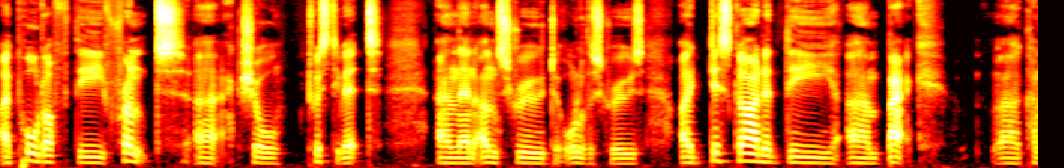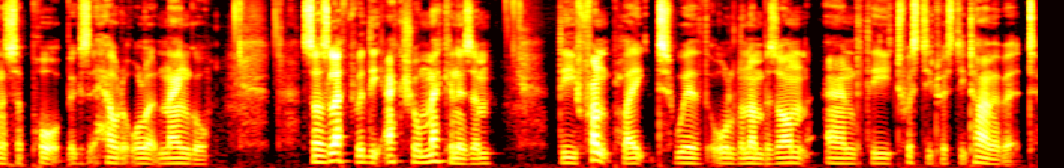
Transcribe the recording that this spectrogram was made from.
I pulled off the front uh, actual twisty bit and then unscrewed all of the screws. I discarded the um, back uh, kind of support because it held it all at an angle. So I was left with the actual mechanism, the front plate with all the numbers on, and the twisty twisty timer bit.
